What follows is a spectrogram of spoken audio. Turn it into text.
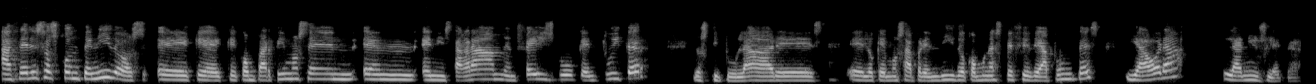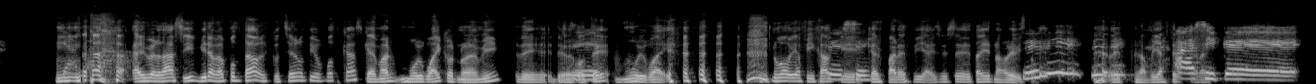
hacer esos contenidos eh, que, compartimos en, Instagram, en Facebook, en Twitter, los titulares, eh, lo que hemos aprendido como una especie de apuntes y ahora la newsletter. es verdad, sí, mira, me ha apuntado, escuché el último podcast, que además muy guay con Noemí de, de OT, muy guay. no me había fijado que, os parecía, ese, detalle no lo había visto. así que,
